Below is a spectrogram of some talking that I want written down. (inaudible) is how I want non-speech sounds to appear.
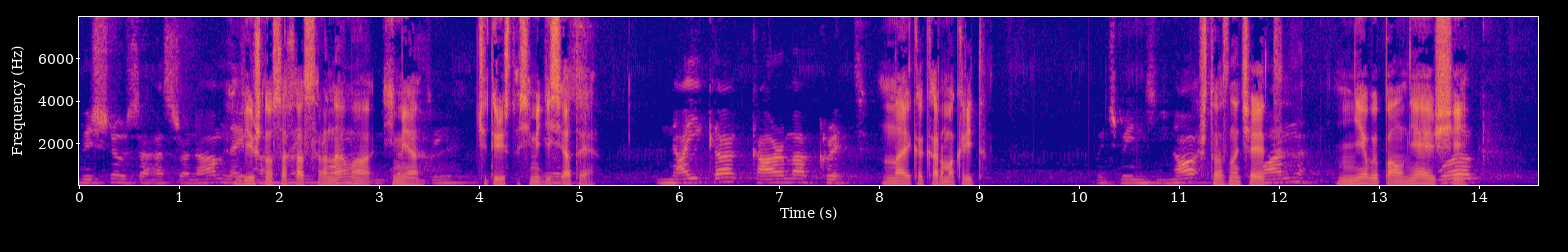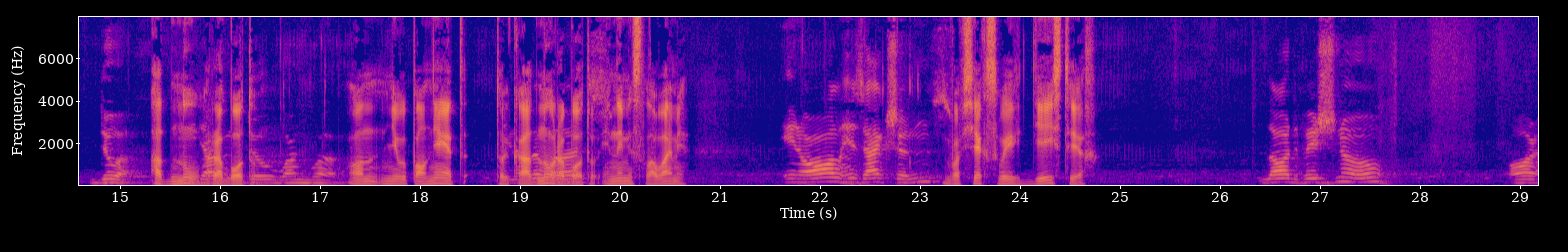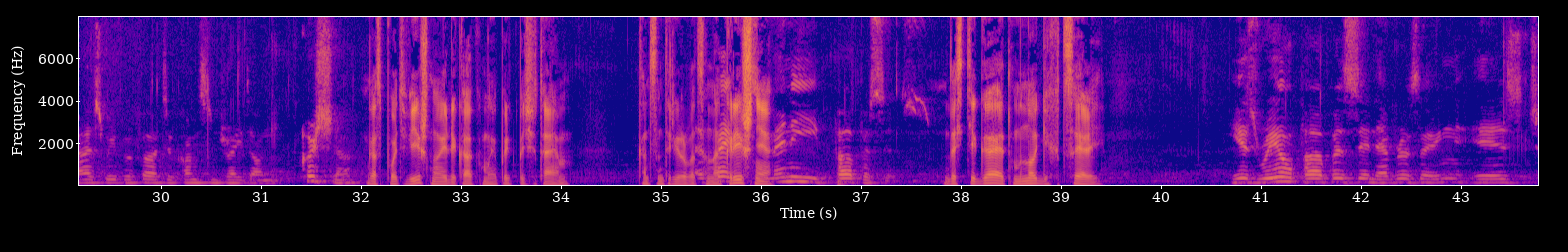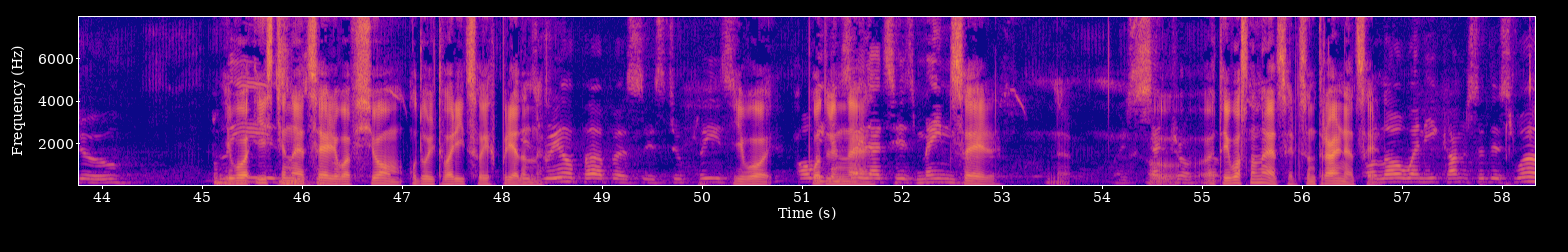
Вишну Сахасранама, имя 470. Naika Karma Krit, Найка means not что означает «не выполняющий одну работу». Он не выполняет только одну работу. Иными словами, во всех своих действиях Господь Вишну, или как мы предпочитаем концентрироваться на Кришне, достигает многих целей. Его истинная цель во всем — удовлетворить своих преданных. Его подлинная цель это его основная цель, центральная цель.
